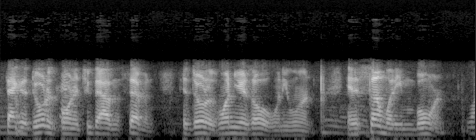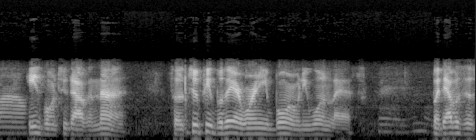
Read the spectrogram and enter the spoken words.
In fact, his daughter was born in 2007. His daughter was one years old when he won, and his son wasn't even born. Wow. He's born 2009. So the two people there weren't even born when he won last. But that was his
